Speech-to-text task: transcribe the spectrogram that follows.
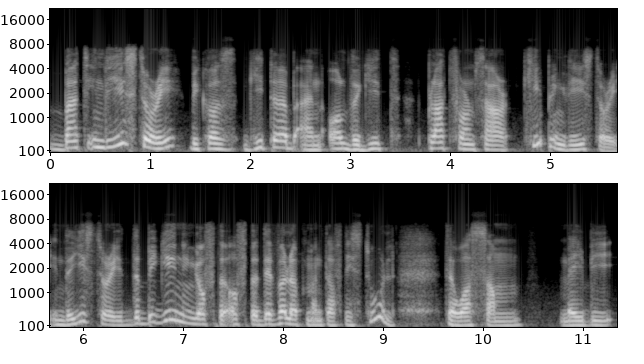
but in the history, because GitHub and all the Git platforms are keeping the history. In the history, the beginning of the of the development of this tool, there was some maybe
